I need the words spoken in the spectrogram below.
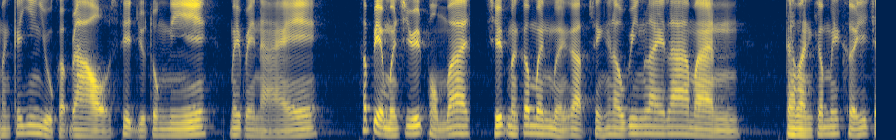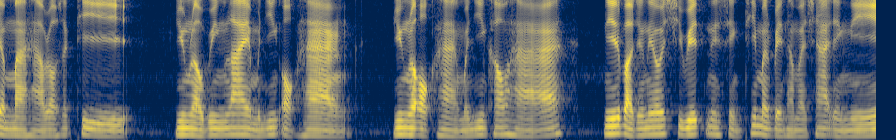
มันก็ยิ่งอยู่กับเราสถิตอยู่ตรงนี้ไม่ไปไหน ถ้าเปรียบเหมือนชีวิตผมว่าชีวิตมันก็เหมือนเหมือนกับสิ่งที่เราวิ่งไล่ล่ามัน แต่มันก็ไม่เคยที่จะมาหาเราสักที ยิ่งเราวิ่งไล่มันยิ่งออกห่าง ยิ่งเราออกห่างมันยิ่งเข้าหา นี่หรือเปล่าจึงเรียกว่าชีวิตในสิ่งที่มันเป็นธรรมชาติอย่างนี้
